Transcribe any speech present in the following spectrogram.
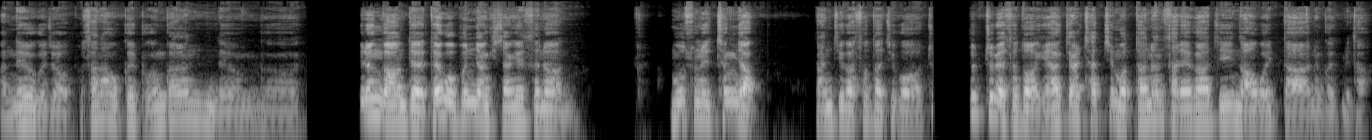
많네요. 그죠? 부산하고 거의 버금가는 내용, 어, 이런 가운데 대구 분양 시장에서는 무순위 청약 단지가 쏟아지고 줍줍에서도 계약자를 찾지 못하는 사례가 나오고 있다는 겁니다.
